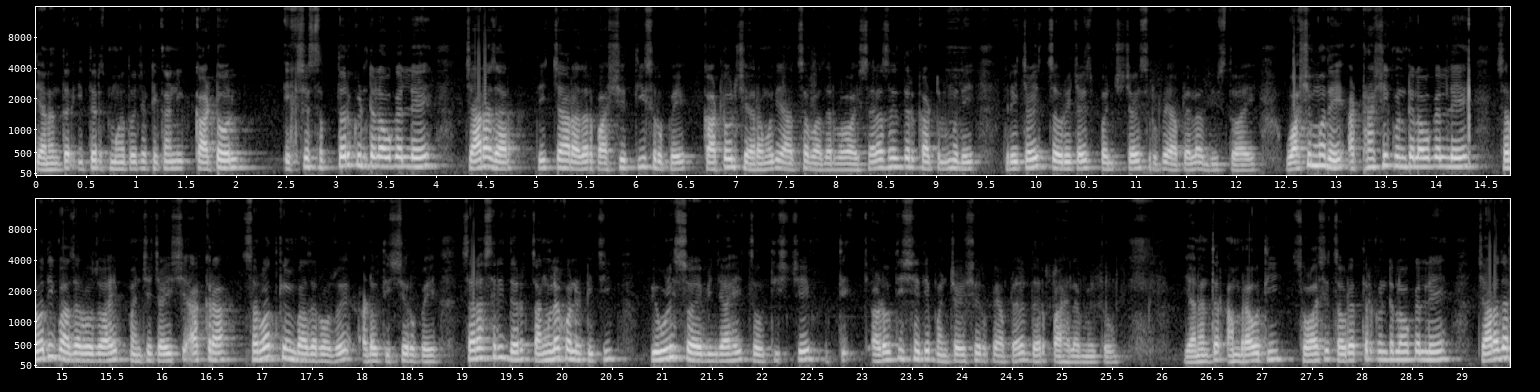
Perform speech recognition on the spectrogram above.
त्यानंतर इतर महत्त्वाच्या ठिकाणी काटोल एकशे सत्तर क्विंटल अवघडले आहे चार हजार ते चार हजार पाचशे तीस रुपये काटोल शहरामध्ये आजचा बाजारभाव आहे. सरासरी दर काटोलमध्ये त्रेचाळीस चौवेचाळीस पंचेचाळीस रुपये आपल्याला दिसतो आहे. वाशिममध्ये अठराशे क्विंटल अवघडले आहे सर्वाधिक बाजारभाव जो आहे पंचेचाळीसशे अकरा. सर्वात कमी बाजारभाव जो आहे अडतीसशे रुपये. सरासरी दर चांगल्या क्वालिटीची पिवळी सोयाबीन जी आहे चौतीसशे ते अडतीसशे ते पंचेचाळीसशे रुपये आपल्याला दर पाहायला मिळतो. यानंतर अमरावती सोळाशे चौऱ्याहत्तर क्विंटल अवकलले चार हजार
